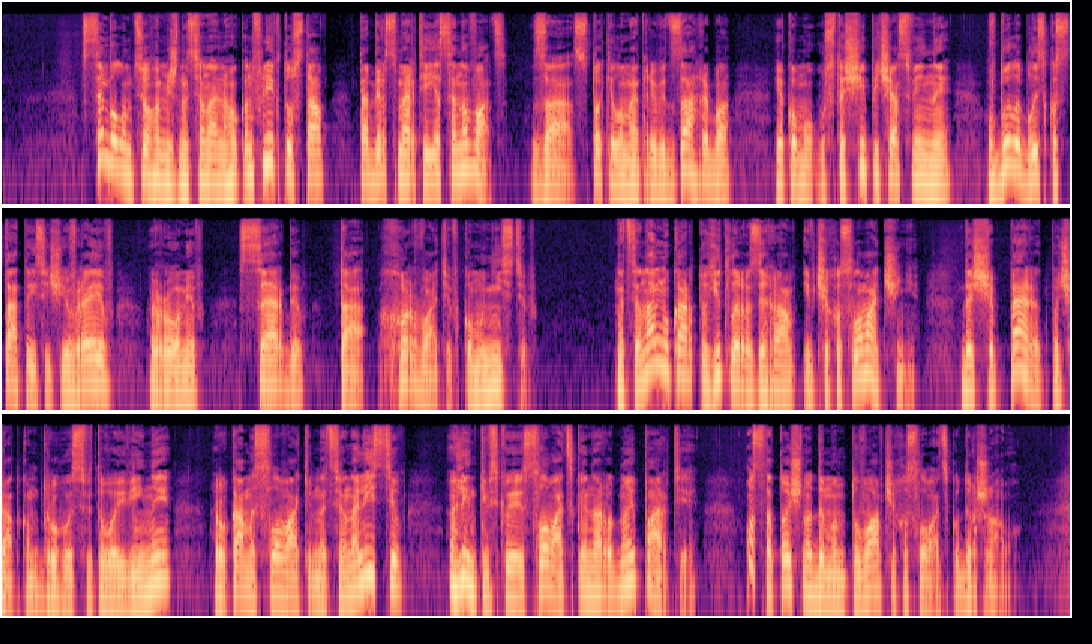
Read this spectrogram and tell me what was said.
Символом цього міжнаціонального конфлікту став табір смерті Ясиновац за 100 кілометрів від Загреба, в якому усташі під час війни вбили близько 100 тисяч євреїв, ромів, сербів та хорватів-комуністів. Національну карту Гітлер розіграв і в Чехословаччині, де ще перед початком Другої світової війни руками словаків-націоналістів Глінківської словацької народної партії остаточно демонтував Чехословацьку державу.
